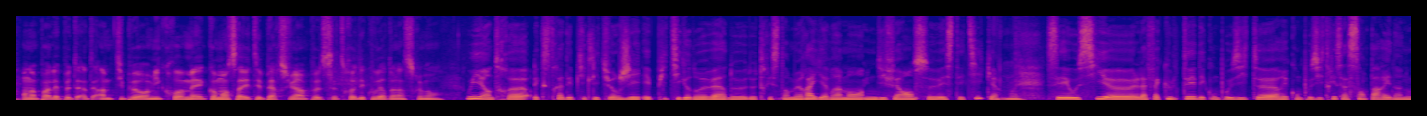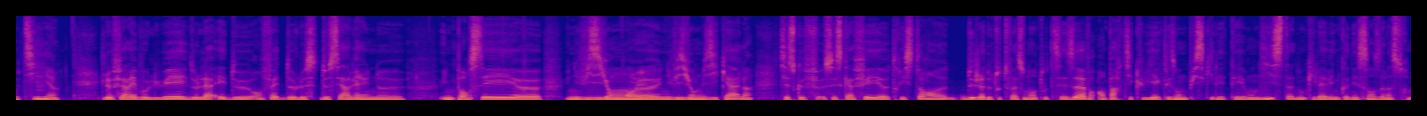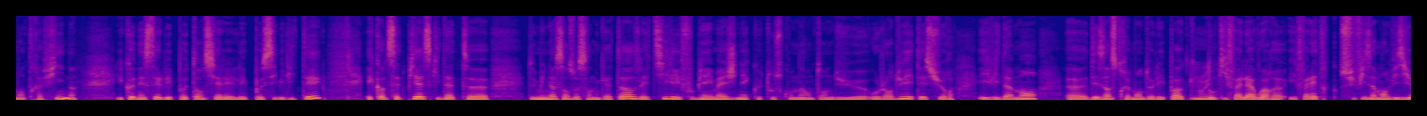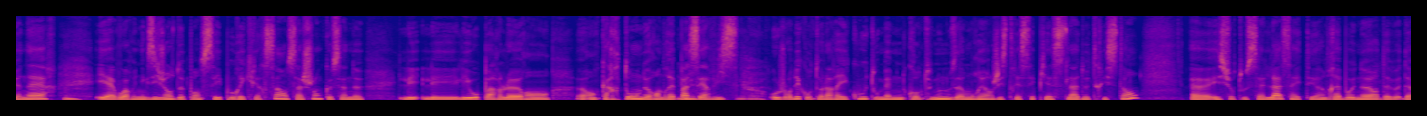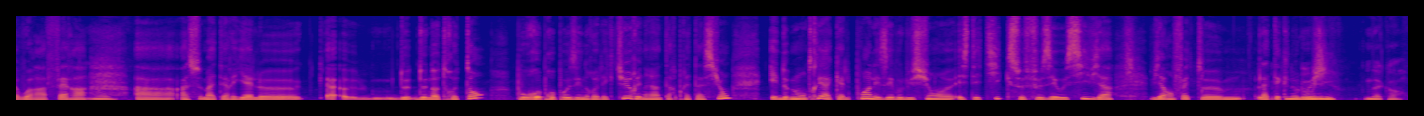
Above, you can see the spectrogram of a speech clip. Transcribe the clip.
On en parlait peut-être un petit peu hors micro, mais comment ça a été perçu un peu cette redécouverte de l'instrument? Oui, entre l'extrait des petites liturgies et puis Tigre de verre de, de Tristan Muraille, il y a vraiment une différence euh, esthétique. Oui. C'est aussi euh, la faculté des compositeurs et compositrices à s'emparer d'un outil, Mm. de le faire évoluer et de, la, et de, en fait, de, le- de servir une, une pensée, euh, une vision, Oui. euh, une vision musicale. C'est ce que c'est ce qu'a fait Tristan déjà de toute façon dans toutes ses œuvres, en particulier avec les ondes puisqu'il était ondiste, donc il avait une connaissance de l'instrument très fine. Il connaissait les potentiels et les possibilités. Et quand cette pièce qui date de 1974, Les Il faut bien imaginer que tout ce qu'on a entendu euh, aujourd'hui était sur évidemment euh, des instruments de l'époque. Oui. Donc il fallait avoir, euh, il fallait être suffisamment visionnaire Mm. et avoir une exigence de pensée pour écrire ça, en sachant que ça ne, les, les- les haut-parleurs en, en carton ne rendraient pas Oui. service. Aujourd'hui, quand on la réécoute, ou même quand nous, nous avons réenregistré ces pièces-là de Tristan, euh, et surtout celle-là, ça a été un vrai bonheur d'av- d'avoir affaire à, Oui. à, à ce matériel euh, à- de, de notre temps pour reproposer une relecture, une réinterprétation et de montrer à quel point les évolutions euh, esthétiques se faisaient aussi via, via en fait euh, la technologie. D'accord.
